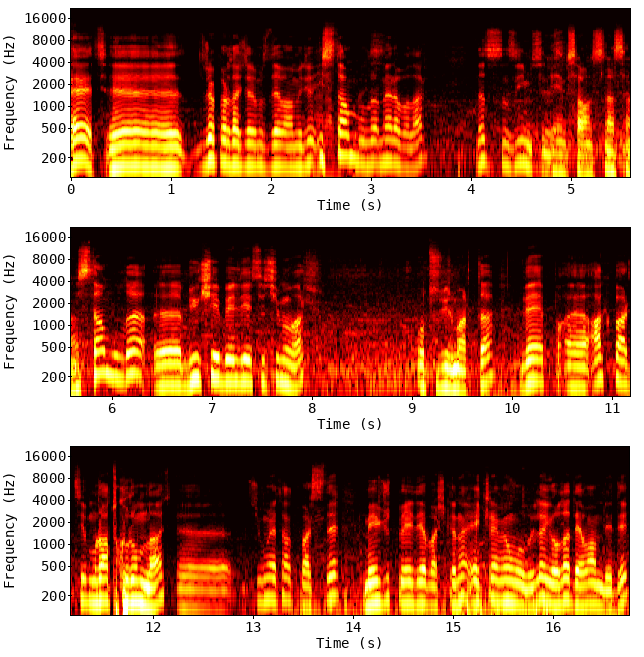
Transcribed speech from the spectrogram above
Evet, eee, röportajlarımız devam ediyor. İstanbul'da merhabalar. Nasılsınız? iyi misiniz? İyiyim sağ olun. Siz Nasılsınız? İstanbul'da eee, Büyükşehir Belediye seçimi var. 31 Mart'ta ve eee, AK Parti Murat Kurum'la eee, Cumhuriyet Halk Partisi de mevcut belediye başkanı Ekrem İmamoğlu'yla yola devam dedi.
